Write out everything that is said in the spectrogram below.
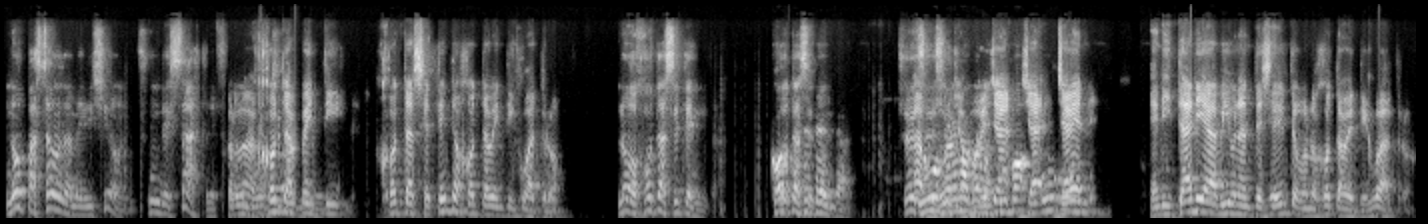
no pasaron la medición. Fue un desastre. J20, ¿J70 o J24? No, J70. J70. Ya, en, Italia había un antecedente con los J24.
